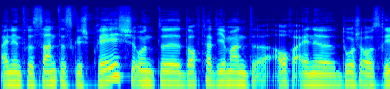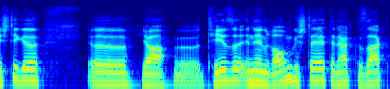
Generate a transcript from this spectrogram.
ein interessantes Gespräch und äh, dort hat jemand auch eine durchaus richtige äh, ja, äh, These in den Raum gestellt, denn er hat gesagt,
